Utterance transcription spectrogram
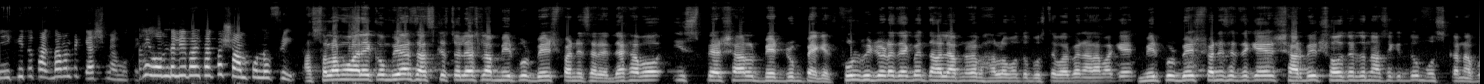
লিখিত থাকবে আমাদের ক্যাশ মেমোতে হোম ডেলিভারি থাকবে সম্পূর্ণ ফ্রি আসসালামু আলাইকুম ভিউয়ার্স আজকে চলে আসলাম মিরপুর বেস্ট ফার্নিচারে দেখাবো স্পেশাল বেডরুম প্যাকেজ ফুল ভিডিওটা দেখবেন তাহলে আপনারা ভালো মতো বুঝতে পারবেন। আর আমাকে মিরপুর বেস্ট ফার্নিচার থেকে সার্বিক সহযোগিতার জন্য আছে কিন্তু মুসকান আপু।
